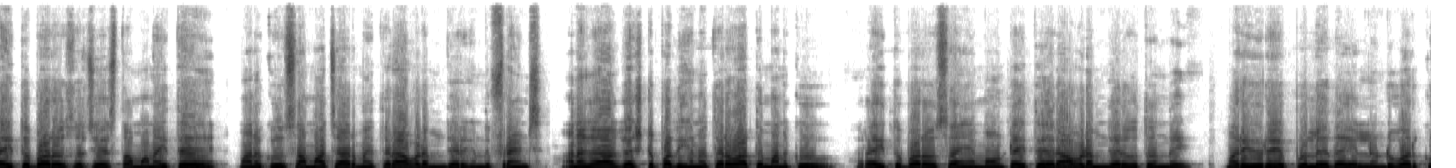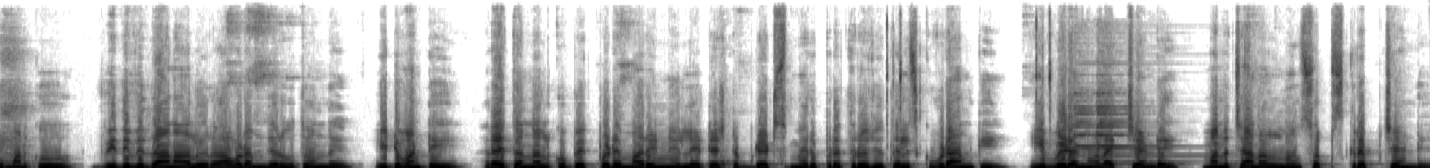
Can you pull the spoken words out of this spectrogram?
రైతు భరోసా చేస్తామని అయితే మనకు సమాచారం అయితే రావడం జరిగింది ఫ్రెండ్స్. అనగా ఆగస్టు పదిహేను తర్వాత మనకు రైతు భరోసా అమౌంట్ అయితే రావడం జరుగుతుంది. మరియు రేపు లేదా ఎల్లుండి వరకు మనకు విధి విధానాలు రావడం జరుగుతుంది. ఇటువంటి రైతన్నలకు ఉపయోగపడే మరిన్ని లేటెస్ట్ అప్డేట్స్ మీరు ప్రతిరోజు తెలుసుకోవడానికి ఈ వీడియోను లైక్ చేయండి. మన ఛానల్ను సబ్స్క్రైబ్ చేయండి.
